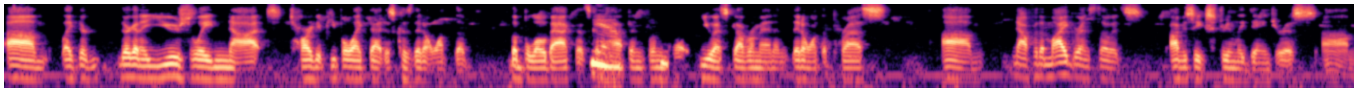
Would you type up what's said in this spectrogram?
Um, like they're they're going to usually not target people like that just because they don't want the the blowback that's going to Yeah. happen from the U.S. government and they don't want the press. Um, now, for the migrants, though, it's obviously extremely dangerous, um,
